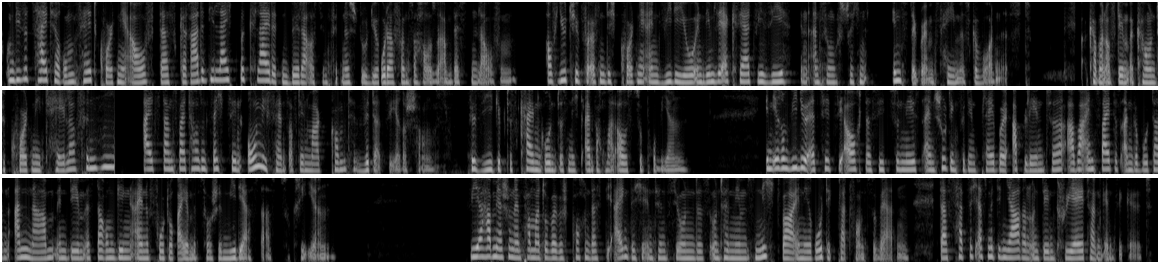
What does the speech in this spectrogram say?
Um diese Zeit herum fällt Courtney auf, dass gerade die leicht bekleideten Bilder aus dem Fitnessstudio oder von zu Hause am besten laufen. Auf YouTube veröffentlicht Courtney ein Video, in dem sie erklärt, wie sie in Anführungsstrichen Instagram famous geworden ist. Kann man auf dem Account Courtney Taylor finden. Als dann 2016 OnlyFans auf den Markt kommt, wittert sie ihre Chance. Für sie gibt es keinen Grund, es nicht einfach mal auszuprobieren. In ihrem Video erzählt sie auch, dass sie zunächst ein Shooting für den Playboy ablehnte, aber ein zweites Angebot dann annahm, in dem es darum ging, eine Fotoreihe mit Social Media Stars zu kreieren. Wir haben ja schon ein paar Mal darüber gesprochen, dass die eigentliche Intention des Unternehmens nicht war, eine Erotikplattform zu werden. Das hat sich erst mit den Jahren und den Creatoren entwickelt.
